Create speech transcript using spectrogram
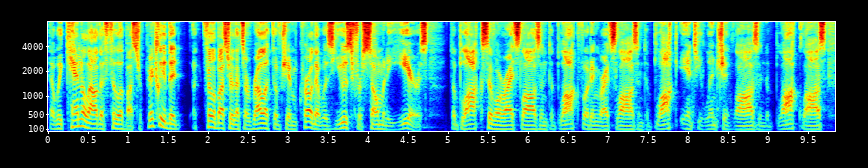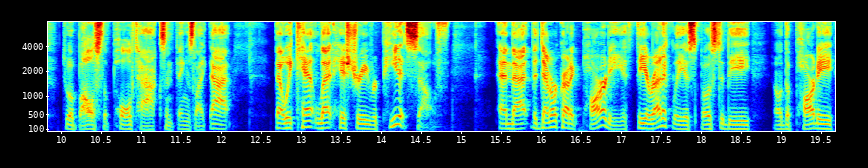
that we can't allow the filibuster, particularly the filibuster that's a relic of Jim Crow that was used for so many years to block civil rights laws and to block voting rights laws and to block anti lynching laws and to block laws to abolish the poll tax and things like that, that we can't let history repeat itself. And that the Democratic Party theoretically is supposed to be you know, the party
